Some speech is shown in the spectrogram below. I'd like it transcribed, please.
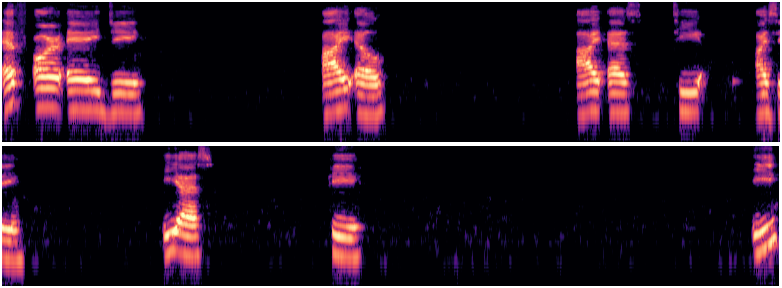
F R A G I L I S T I C E S P E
